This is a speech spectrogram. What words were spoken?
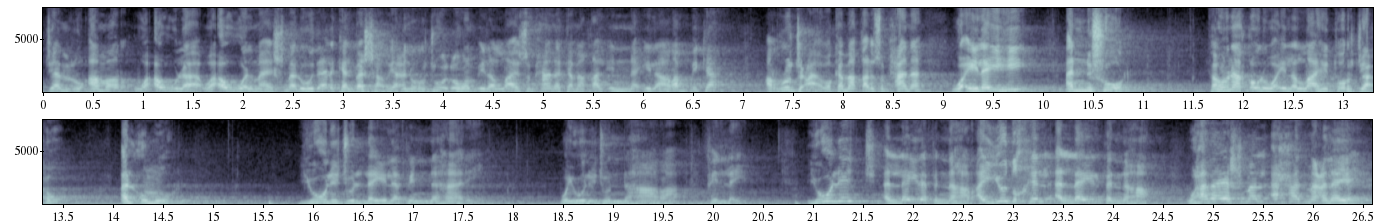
جمع أمر وأولى وأول ما يشمله ذلك البشر يعني رجوعهم إلى الله سبحانه كما قال إن إلى ربك الرجعى وكما قال سبحانه وإليه النشور. فهنا قول وإلى الله ترجع الأمور. يولج الليل في النهار ويولج النهار في الليل. يولج الليل في النهار أي يدخل الليل في النهار. وهذا يشمل أحد معنيين.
